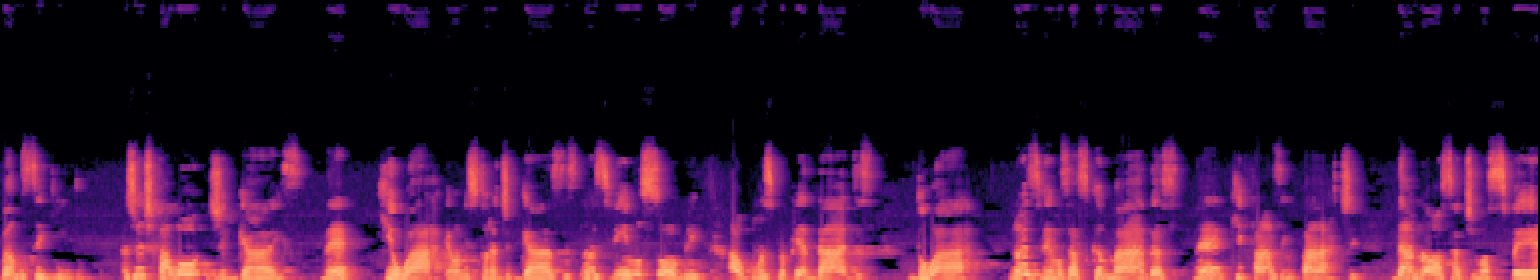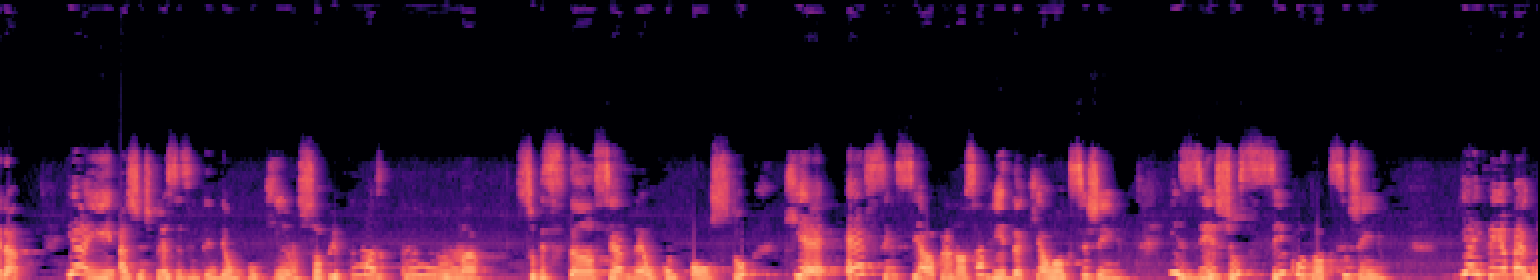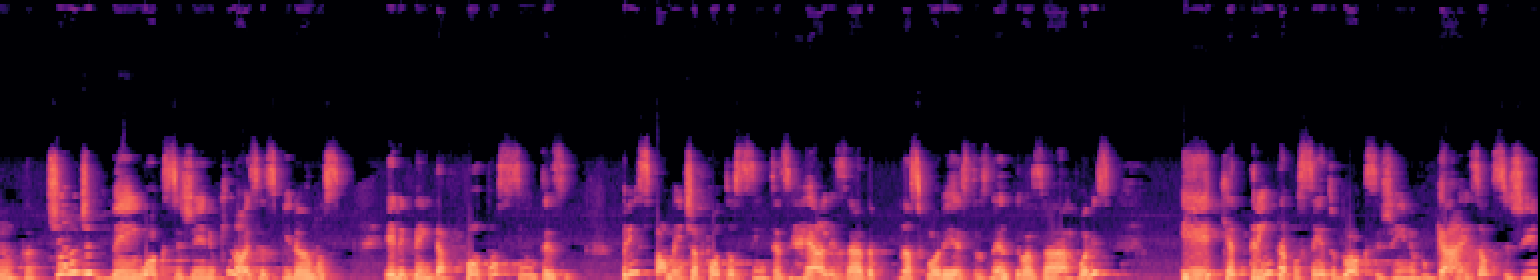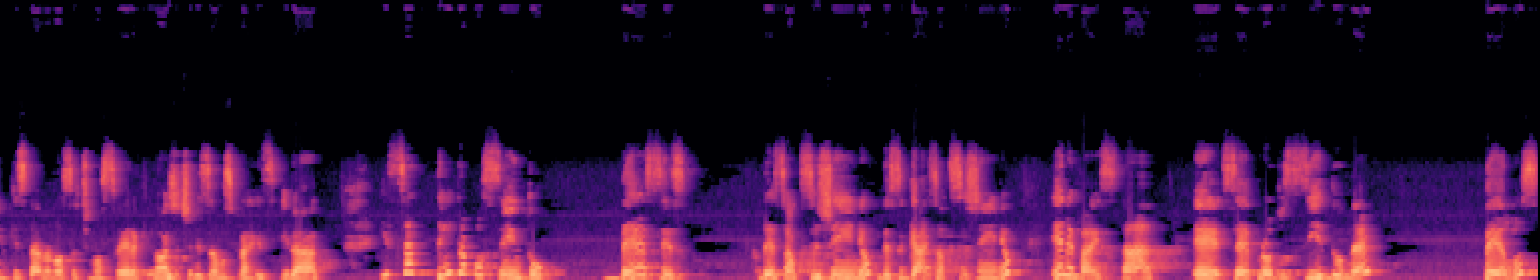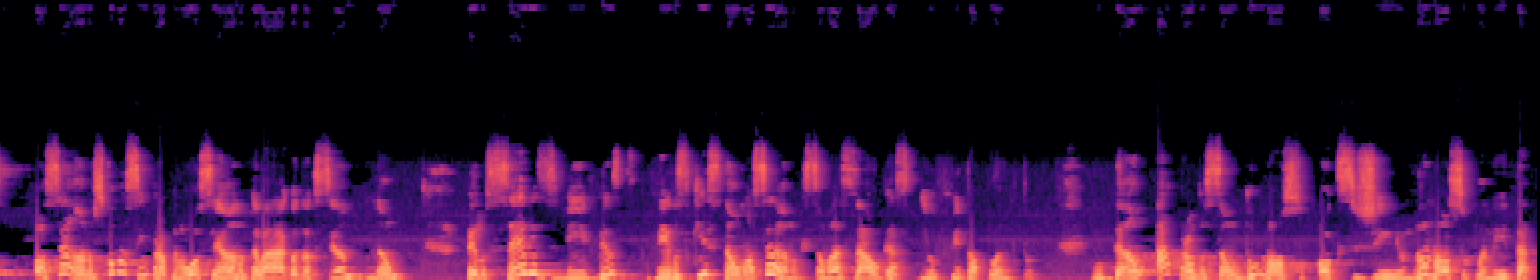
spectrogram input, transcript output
Vamos seguindo. A gente falou de gás, né? Que o ar é uma mistura de gases. Nós vimos sobre algumas propriedades do ar. Nós vimos as camadas, né, que fazem parte da nossa atmosfera e aí a gente precisa entender um pouquinho sobre uma, uma substância, né, um composto que é essencial para a nossa vida, que é o oxigênio. Existe o ciclo do oxigênio. E aí vem a pergunta: de onde vem o oxigênio que nós respiramos? Ele vem da fotossíntese, principalmente a fotossíntese realizada nas florestas, né, pelas árvores, e que é 30% do oxigênio, do gás oxigênio que está na nossa atmosfera, que nós utilizamos para respirar, e 70% desses, desse oxigênio, desse gás oxigênio, ele vai estar, é, ser produzido, né, pelos oceanos. Como assim, pelo oceano, pela água do oceano? Não. Pelos seres vivos, vivos que estão no oceano, que são as algas e o fitoplâncton. Então, a produção do nosso oxigênio no nosso planeta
